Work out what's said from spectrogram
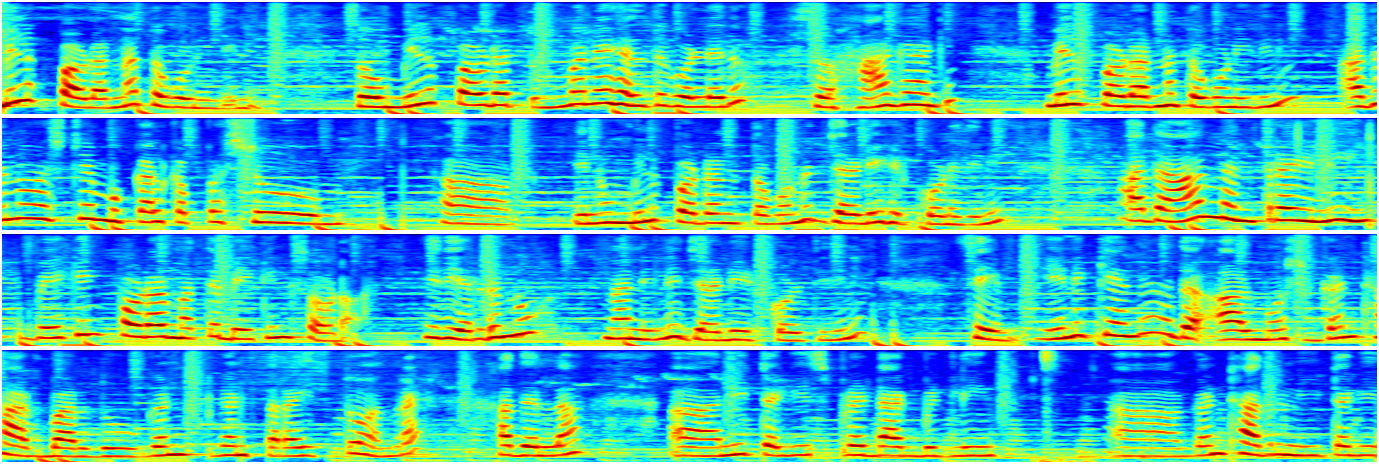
ಮಿಲ್ಕ್ ಪೌಡರ್ನ ತೊಗೊಂಡಿದ್ದೀನಿ. ಸೊ ಮಿಲ್ಕ್ ಪೌಡರ್ ತುಂಬಾ ಹೆಲ್ತ್ಗೆ ಒಳ್ಳೆಯದು ಸೊ ಹಾಗಾಗಿ ಮಿಲ್ಕ್ ಪೌಡರ್ನ ತೊಗೊಂಡಿದ್ದೀನಿ. ಅದನ್ನು ಅಷ್ಟೇ ಮುಕ್ಕಾಲು ಕಪ್ಪಷ್ಟು ಏನು ಮಿಲ್ಕ್ ಪೌಡರ್ನ ತೊಗೊಂಡು ಜರಡಿ ಹಿಡ್ಕೊಂಡಿದ್ದೀನಿ. ಅದಾದ ನಂತರ ಇಲ್ಲಿ ಬೇಕಿಂಗ್ ಪೌಡರ್ ಮತ್ತು ಬೇಕಿಂಗ್ ಸೋಡಾ. ಇದು ಎರಡನ್ನೂ ನಾನಿಲ್ಲಿ ಜರಡಿ ಇಟ್ಕೊಳ್ತಿದ್ದೀನಿ. ಸೇಮ್ ಏನಕ್ಕೆ ಅಂದರೆ ಅದು ಆಲ್ಮೋಸ್ಟ್ ಗಂಟು ಆಗಬಾರ್ದು. ಗಂಟು ಗಂಟು ಥರ ಇತ್ತು ಅಂದರೆ ಅದೆಲ್ಲ ನೀಟಾಗಿ ಸ್ಪ್ರೆಡ್ ಆಗಿಬಿಡಲಿ. ಗಂಟು ಆದರೆ ನೀಟಾಗಿ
